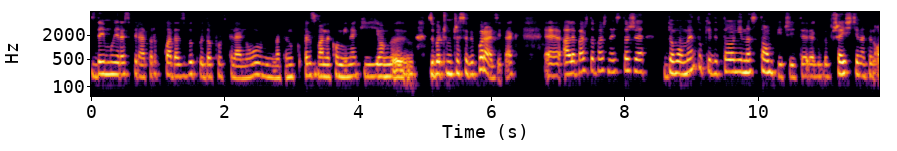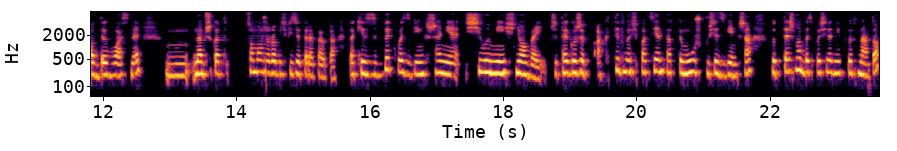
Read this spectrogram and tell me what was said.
zdejmuje respirator, wkłada zwykły dopływ tlenu na ten tak zwany kominek i on, y, zobaczymy, czy sobie poradzi, tak? E, ale bardzo ważne jest to, że do momentu, kiedy to nie nastąpi, czyli to jakby przejście na ten oddech własny, na przykład co może robić fizjoterapeuta? Takie zwykłe zwiększenie siły mięśniowej, czy tego, że aktywność pacjenta w tym łóżku się zwiększa, to też ma bezpośredni wpływ na to,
